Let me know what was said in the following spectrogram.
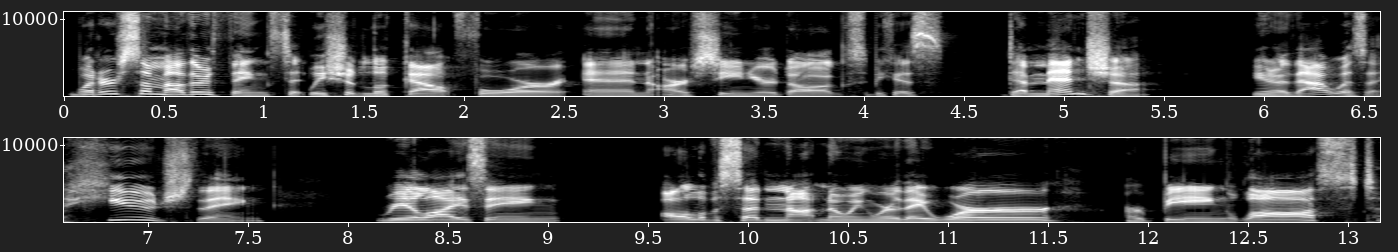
What are some other things that we should look out for in our senior dogs? Because dementia, you know, that was a huge thing. Realizing all of a sudden not knowing where they were or being lost,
